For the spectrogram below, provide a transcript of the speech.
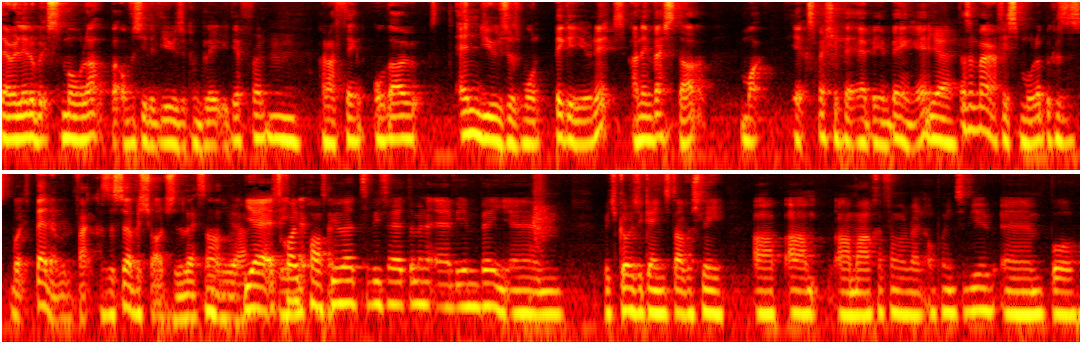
they're a little bit smaller, but obviously the views are completely different. Mm. And I think although end users want bigger units, an investor might, especially if they're Airbnb it, Yeah. doesn't matter if it's smaller because it's, well, it's better in fact because the service charges are less, aren't Yeah. they? Yeah, it's So quite popular to be fair at the minute Airbnb, um, which goes against obviously our, our our market from a rental point of view. Um, but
